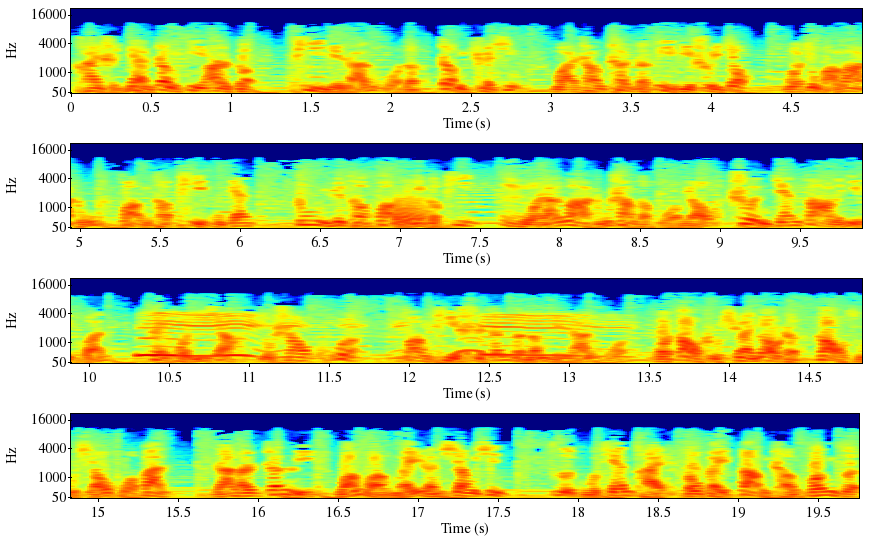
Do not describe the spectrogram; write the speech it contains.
开始验证第二个屁引燃火的正确性。晚上趁着弟弟睡觉，我就把蜡烛放他屁股边，终于他放了一个屁，果然蜡烛上的火苗瞬间大了一团，这火一下就烧哭了。放屁是真的能引燃火，我到处炫耀着告诉小伙伴。然而真理往往没人相信，自古天才都被当成疯子。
